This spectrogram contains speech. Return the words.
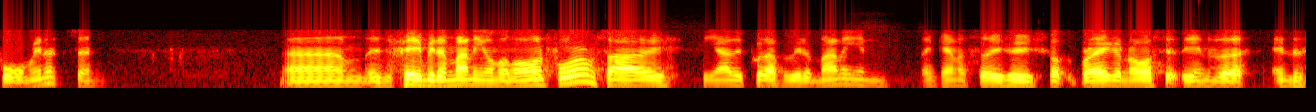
four minutes, and um, there's a fair bit of money on the line for them. So you know they put up a bit of money, and they're going to see who's got the bragging rights at the end of the end of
